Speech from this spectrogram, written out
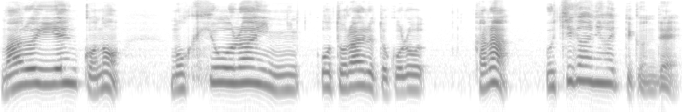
丸い円弧の目標ラインを捉えるところから内側に入っていくんで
